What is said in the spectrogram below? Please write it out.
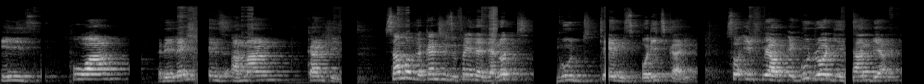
is poor relations among countries. Some of the countries you find that they are not good terms politically. So if we have a good road in Zambia,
